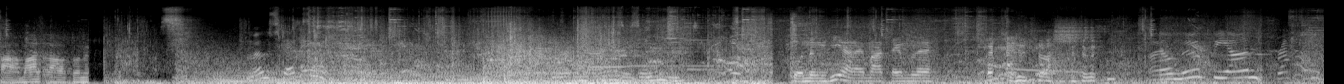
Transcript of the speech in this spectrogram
ป่าบ้านเราตัวนึง Most excellent. Your demise is imminent. ตัวหนึ่งที่อะไรมาเต็มเลย I'll move beyond fractured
